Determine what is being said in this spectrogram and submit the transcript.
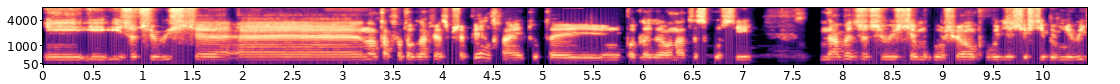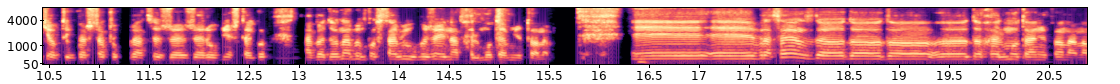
I, i, i rzeczywiście e, no, ta fotografia jest przepiękna i tutaj nie podlega ona dyskusji. Nawet rzeczywiście mógłbym śmiało powiedzieć, jeśli bym nie widział tych warsztatów pracy, że, że również tego Abedona bym postawił wyżej nad Helmutem Newtonem. E, e, wracając do, do, do, do Helmuta Newtona, no,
